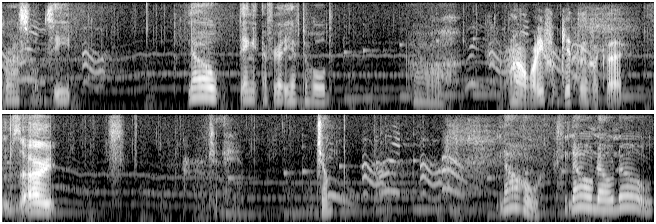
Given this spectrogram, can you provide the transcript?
Jump across, hold Z. No! Dang it, I forgot you have to hold. Ah. Wow, why do you forget things like that? I'm sorry. Okay. Jump. No! No, no, no!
